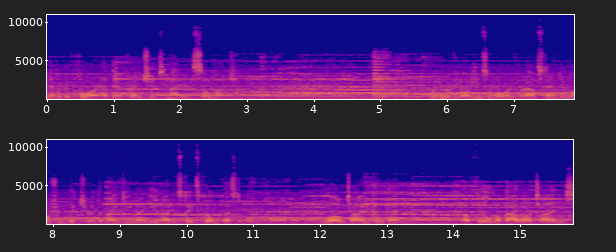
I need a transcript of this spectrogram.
Never before had their friendships mattered so much. Winner of the Audience Award for Outstanding Motion Picture at the 1990 United States Film Festival. Longtime Companion. A film about our times,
